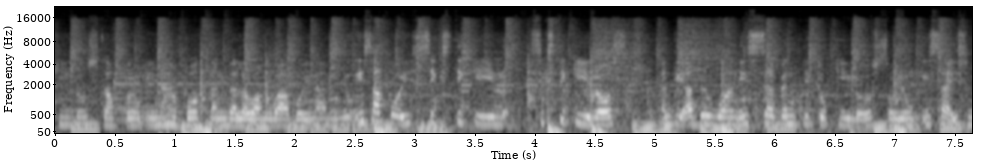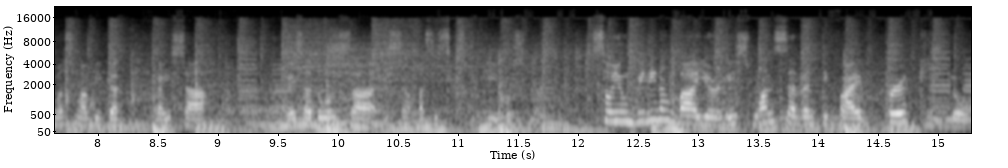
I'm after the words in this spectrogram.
kilos lang po yung inahabot ng dalawang baboy namin. Yung isa po is 60, kilo, 60 kilos and the other one is 72 kilos. So yung isa is mas mabigat kaysa kaysa doon sa isa kasi 60 kilos lang. So yung bili ng buyer is 175 per kilo.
